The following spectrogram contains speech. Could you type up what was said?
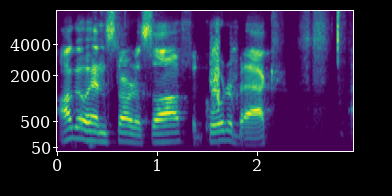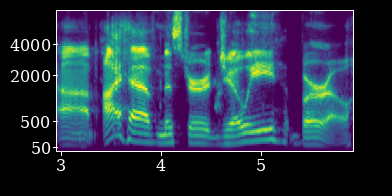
I'll go ahead and start us off at quarterback. Um, I have Mr. Joey Burrow.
